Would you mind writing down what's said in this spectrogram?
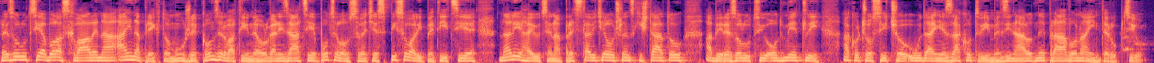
Rezolúcia bola schválená aj napriek tomu, že konzervatívne organizácie po celom svete spisovali petície naliehajúce na predstaviteľov členských štátov, aby rezolúciu odmietli ako čosi, čo údajne zakotví medzinárodné právo na interrupciu.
